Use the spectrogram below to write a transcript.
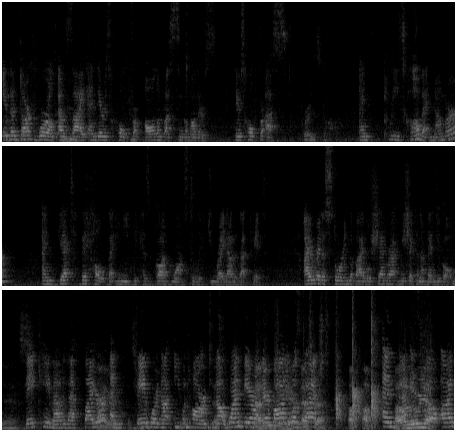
in the dark world outside, and there is hope for all of us single mothers. There's hope for us. Praise God. And please call that number and get the help that you need because God wants to lift you right out of that pit. I read a story in the Bible Shadrach, Meshach, and Abednego. Yes. They came out of that fire, Fire, and that's they right. were not even harmed. That's not right. one hair Not on their body hair. was That's touched. right. Ah, ah. And that is Hallelujah. how I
